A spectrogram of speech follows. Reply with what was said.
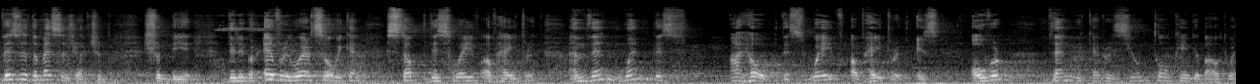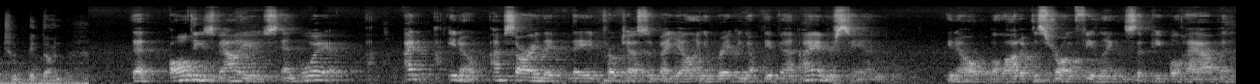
This is the message that should, should be delivered everywhere so we can stop this wave of hatred. And then when this, I hope, this wave of hatred is over, then we can resume talking about what should be done. That all these values, and boy, I, you know, I'm sorry that they protested by yelling and breaking up the event. I understand you know, a lot of the strong feelings that people have, and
